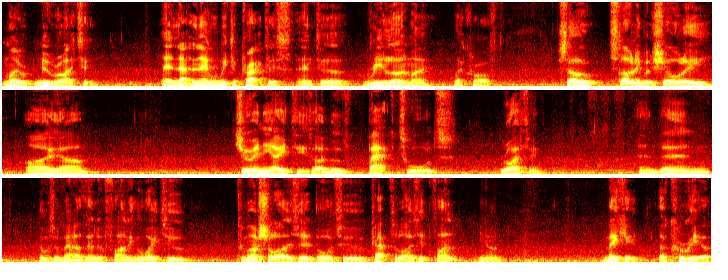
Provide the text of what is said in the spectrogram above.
my new writing and that enabled me to practice and to relearn my, my craft. So slowly but surely, I um, during the 80s I moved back towards writing, and then it was a matter then of finding a way to commercialize it or to capitalize it, find you know, make it a career.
